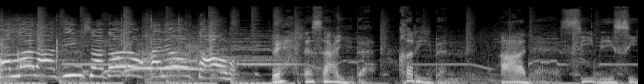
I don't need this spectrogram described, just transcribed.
والله العظيم شجره وحلاوة وطعامة. رحلة سعيدة قريبا على سي بي سي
